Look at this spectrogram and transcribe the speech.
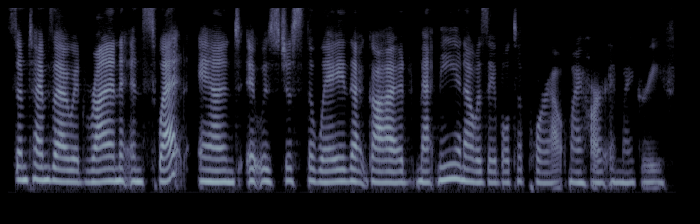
Sometimes I would run and sweat. And it was just the way that God met me, and I was able to pour out my heart and my grief.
